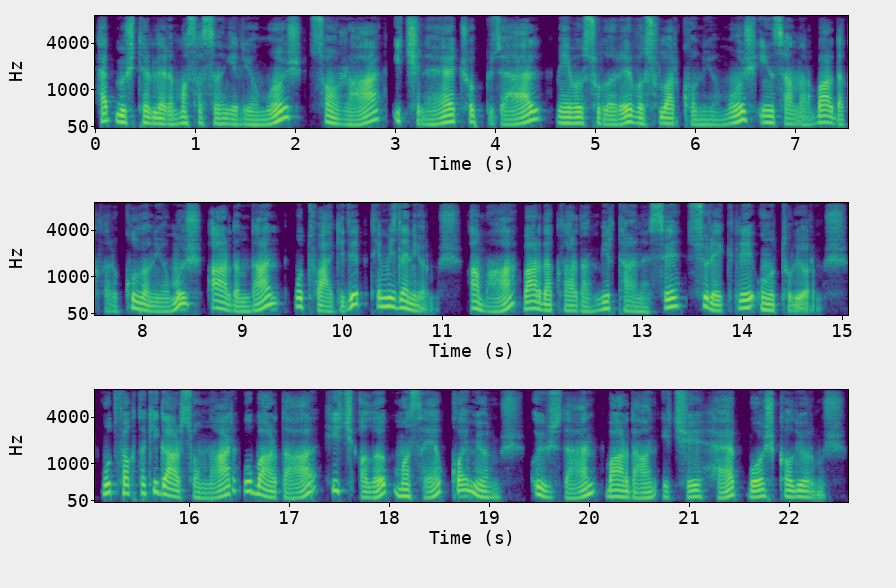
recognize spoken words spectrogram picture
Hep müşterilerin masasına geliyormuş. Sonra içine çok güzel meyve suları ve sular konuyormuş. İnsanlar bardakları kullanıyormuş. Ardından mutfağa gidip temizleniyormuş. Ama bardaklardan bir tanesi sürekli unutuluyormuş. Mutfaktaki garsonlar bu bardağı hiç alıp masaya koymuyormuş. O yüzden bardağın içi hep boş kalıyormuş.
